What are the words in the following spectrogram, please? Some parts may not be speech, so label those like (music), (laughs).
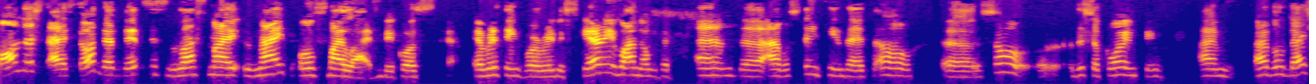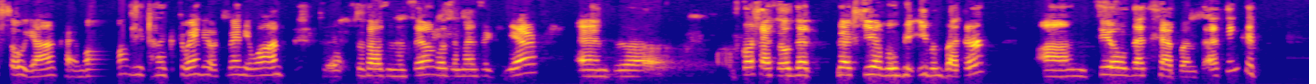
honest, I thought that this is last my night of my life because everything were really scary. One of the, and uh, I was thinking that, oh, uh, so disappointing. I'm, I will die so young. I'm only (laughs) like 20 or 21. 2007 was a magic year. And, uh, of course, I thought that next year will be even better until that happened. I think it,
